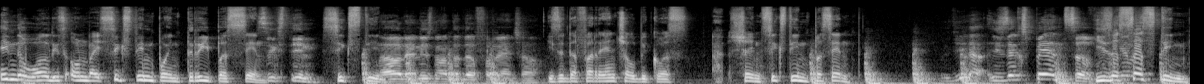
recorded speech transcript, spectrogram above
in the world. Is owned by 16.3 percent. 16. 16 No, then it's not a differential. is a differential because uh, Shane 16 percent. Yeah, it's expensive. He's assisting,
